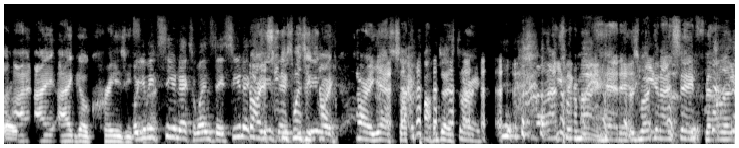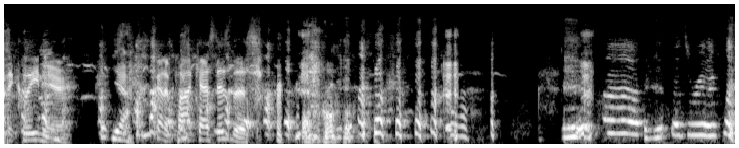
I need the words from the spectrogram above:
Right. I, I, I go crazy. Oh, for you mean that. see you next Wednesday? See you next Sorry, Tuesday. see you next Wednesday. See you Sorry, sorry. Yes, I apologize. Sorry, that's where my clean. head is. What can I say, fellas? Keep fellas? it clean here. Yeah, What kind of podcast is this? Ah, that's really fun.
